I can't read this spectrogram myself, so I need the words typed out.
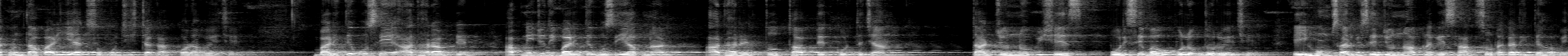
এখন তা বাড়িয়ে একশো পঁচিশ টাকা করা হয়েছে। বাড়িতে বসে আধার আপডেট, আপনি যদি বাড়িতে বসে আপনার আধারের তথ্য আপডেট করতে চান, তার জন্য বিশেষ পরিষেবা উপলব্ধ রয়েছে। এই হোম সার্ভিসের জন্য আপনাকে সাতশো টাকা দিতে হবে।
